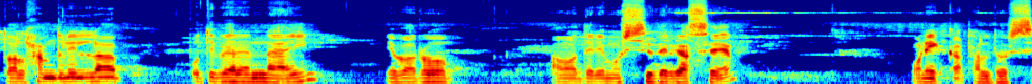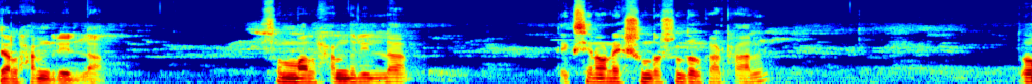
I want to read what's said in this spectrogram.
তো আলহামদুলিল্লাহ প্রতিবারের নাই এবারও আমাদের এই মসজিদের কাছে অনেক কাঁঠাল ধরছে, আলহামদুলিল্লাহ। সোম্মা আলহামদুলিল্লাহ, দেখছেন অনেক সুন্দর সুন্দর কাঁঠাল। তো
